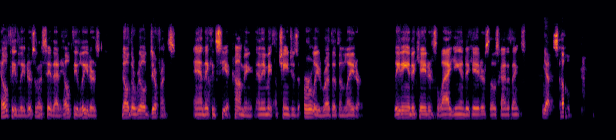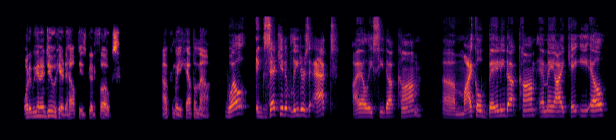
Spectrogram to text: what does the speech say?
healthy leaders, I'm going to say that healthy leaders know the real difference and they can see it coming and they make the changes early rather than later. Leading indicators, lagging indicators, those kind of things. Yeah. So, what are we going to do here to help these good folks? How can we help them out? Well, Executive Leaders Act, ILEC.com, uh, MaikeLBailey.com, M A I K E L,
